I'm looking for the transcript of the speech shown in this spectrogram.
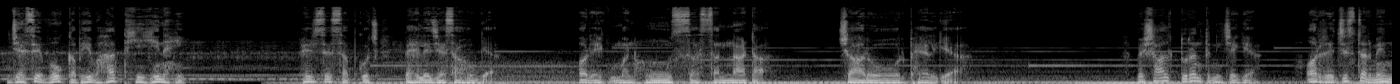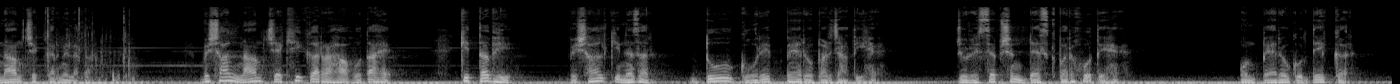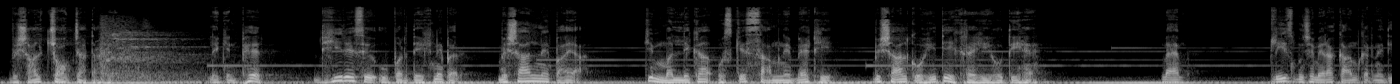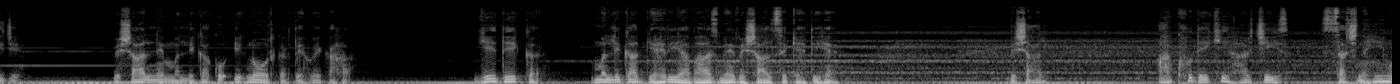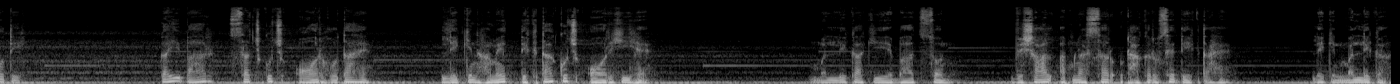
जैसे वो कभी वहाँ थी ही नहीं। फिर से सब कुछ पहले जैसा हो गया और एक मनहूस सा सन्नाटा चारों ओर फैल गया। विशाल तुरंत नीचे गया और रजिस्टर में नाम चेक करने लगा। विशाल नाम चेक ही कर रहा होता है कि तभी विशाल की नज़र दो गोरे पैरों पर जाती है, जो रिसेप्शन डेस्क पर होते हैं। उन पैरों को देखकर विशाल चौंक जाता है। लेकिन फिर धीरे से ऊपर देखने पर विशाल ने पाया कि मल्लिका उसके सामने बैठी विशाल को ही देख रही होती है। मैम प्लीज़ मुझे मेरा काम करने दीजिए, विशाल ने मल्लिका को इग्नोर करते हुए कहा। यह देखकर मल्लिका गहरी आवाज़ में विशाल से कहती है, विशाल, आँखों देखी हर चीज़ सच नहीं होती। कई बार सच कुछ और होता है, लेकिन हमें दिखता कुछ और ही है। मल्लिका की यह बात सुन विशाल अपना सर उठाकर उसे देखता है, लेकिन मल्लिका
